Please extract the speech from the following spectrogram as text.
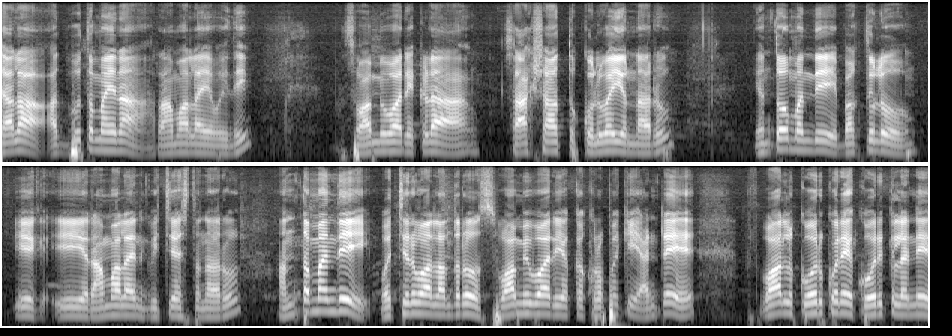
చాలా అద్భుతమైన రామాలయం ఇది. స్వామివారు ఇక్కడ సాక్షాత్తు కొలువై ఉన్నారు. ఎంతోమంది భక్తులు ఈ ఈ రామాలయానికి విచ్చేస్తున్నారు. అంతమంది వచ్చిన వాళ్ళందరూ స్వామివారి యొక్క కృపకి అంటే వాళ్ళు కోరుకునే కోరికలన్నీ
